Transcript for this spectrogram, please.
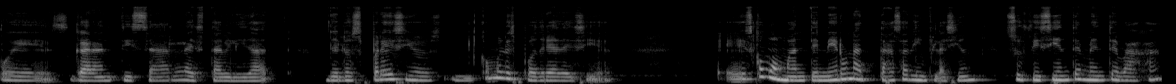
pues garantizar la estabilidad de los precios. ¿Cómo les podría decir? es como mantener una tasa de inflación suficientemente baja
